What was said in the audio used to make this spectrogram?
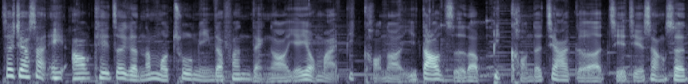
再加上 ARK 这个那么出名的 funding 哦，也有买 Bitcoin 呢，一刀子的 Bitcoin 的价格节节上升。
